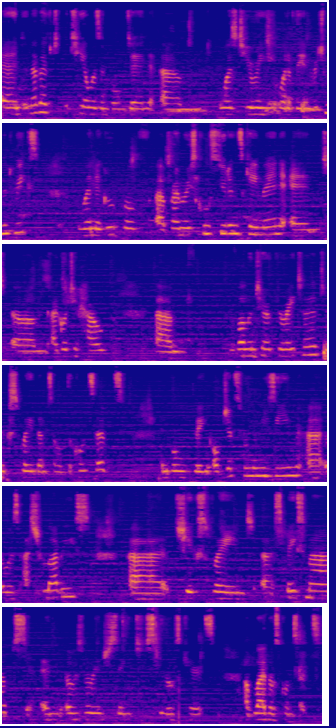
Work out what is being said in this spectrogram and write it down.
And another activity I was involved in um, was during one of the enrichment weeks when a group of uh, primary school students came in and um, I got to help um, the volunteer curator to explain them some of the concepts involving objects from the museum. Uh, it was astrolabes. Uh, she explained uh, space maps, and it was really interesting to see those kids apply those concepts.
